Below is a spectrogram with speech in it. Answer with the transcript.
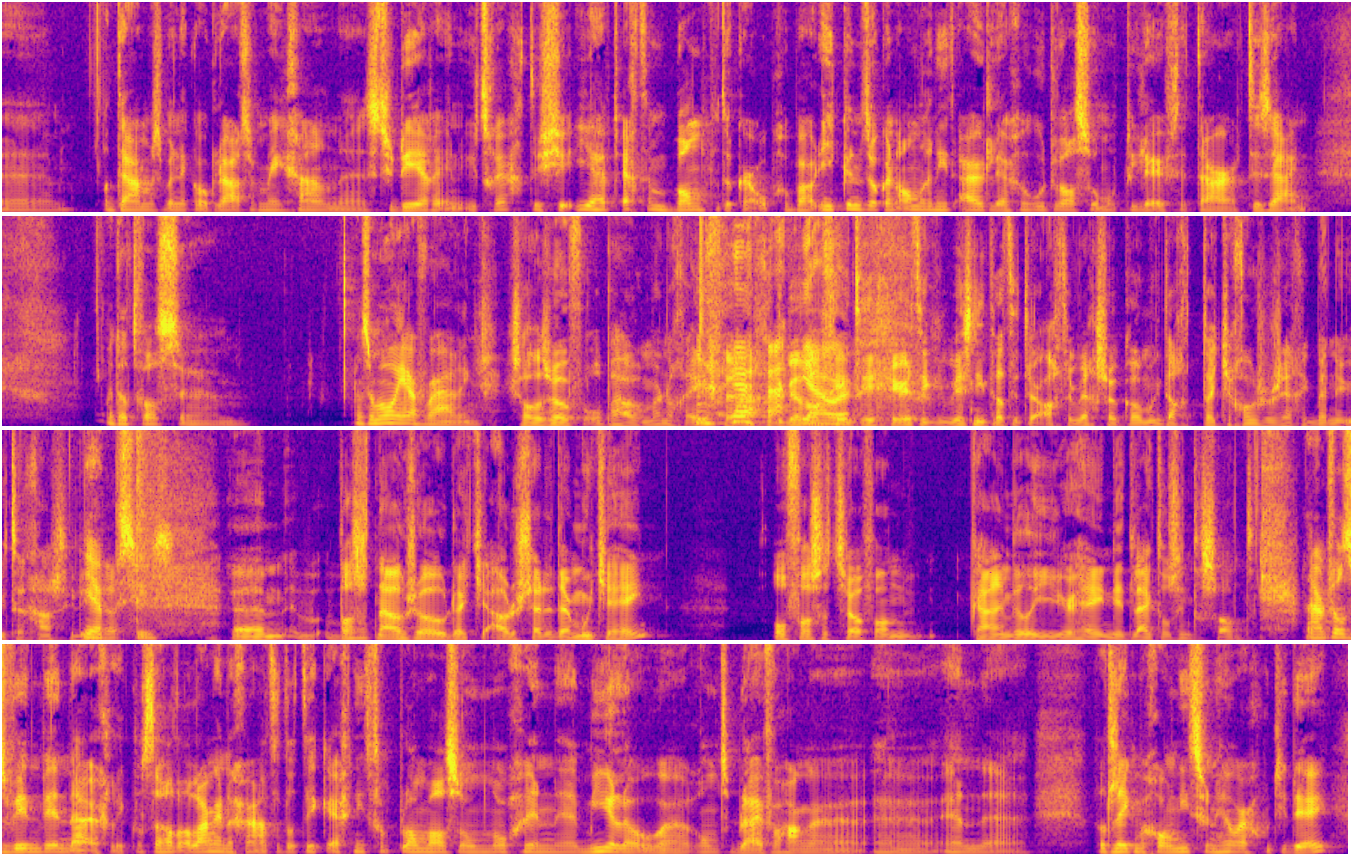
dames ben ik ook later mee gaan studeren in Utrecht. Dus je, je hebt echt een band met elkaar opgebouwd. En je kunt het ook aan anderen niet uitleggen hoe het was om op die leeftijd daar te zijn. Dat was, uh, dat is een mooie ervaring. Ik zal er zo voor ophouden, maar nog één vraag. ik ben ja, wel geïntrigeerd. Ik wist niet dat dit er achterweg zou komen. Ik dacht dat je gewoon zou zeggen, ik ben in Utrecht gaan studeren. Ja, precies. Um, was het nou zo dat je ouders zeiden, daar moet je heen? Of was het zo van, Karin, wil je hierheen? Dit lijkt ons interessant. Nou, het was win-win eigenlijk. Want ze hadden al lang in de gaten dat ik echt niet van plan was om nog in uh, Mierlo uh, rond te blijven hangen. Uh, en dat leek me gewoon niet zo'n heel erg goed idee.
